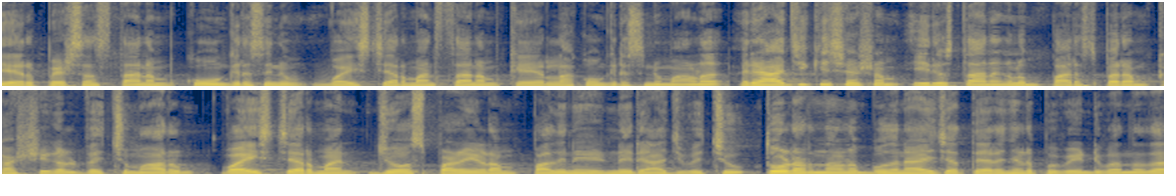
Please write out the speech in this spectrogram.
ചെയർപേഴ്സൺ സ്ഥാനം കോൺഗ്രസിനും വൈസ് ചെയർമാൻ സ്ഥാനം കേരള കോൺഗ്രസിനുമാണ്. രാജിക്ക് ശേഷം ഇരു സ്ഥാനങ്ങളും പരസ്പരം കക്ഷികൾ വെച്ചുമാറും വൈസ് ചെയർമാൻ ജോസ് പഴയിടം പതിനേഴിന് രാജിവെച്ചു. തുടർന്നാണ് ബുധനാഴ്ച തെരഞ്ഞെടുപ്പ് വേണ്ടി വന്നത്.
